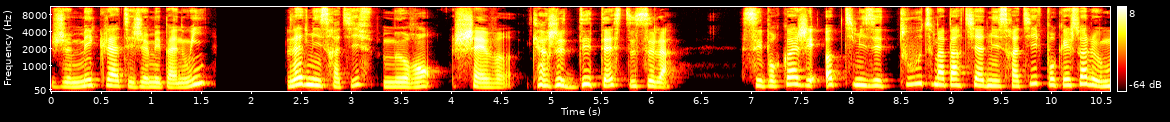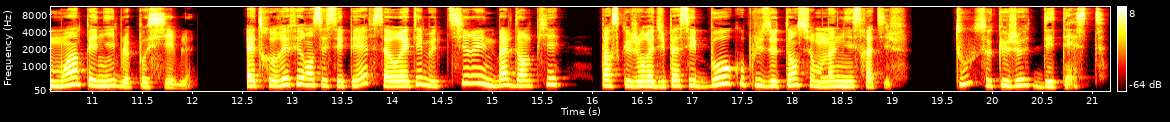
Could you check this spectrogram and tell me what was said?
je m'éclate et je m'épanouis, l'administratif me rend chèvre, car je déteste cela. C'est pourquoi j'ai optimisé toute ma partie administrative pour qu'elle soit le moins pénible possible. Être référencé CPF, ça aurait été me tirer une balle dans le pied parce que j'aurais dû passer beaucoup plus de temps sur mon administratif. Tout ce que je déteste.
